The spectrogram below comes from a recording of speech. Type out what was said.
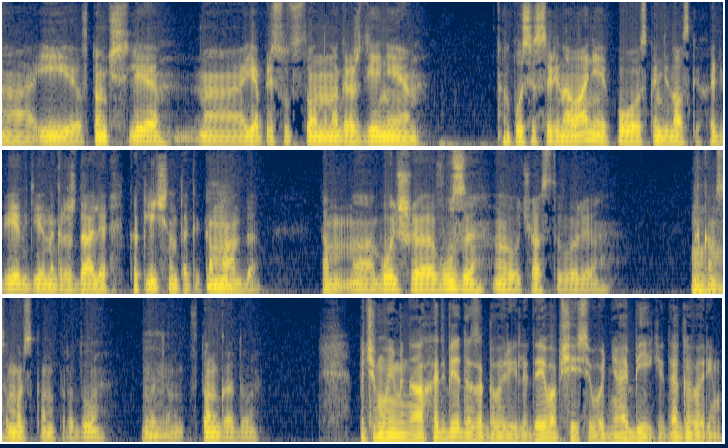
и в том числе я присутствовал на награждении после соревнований по скандинавской ходьбе, где награждали как лично, так и команда. Угу. Там а, больше вузы а, участвовали на Комсомольском пруду в, этом, в том году. Почему именно о ходьбе, да, заговорили, да и вообще сегодня о беге, да, говорим,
